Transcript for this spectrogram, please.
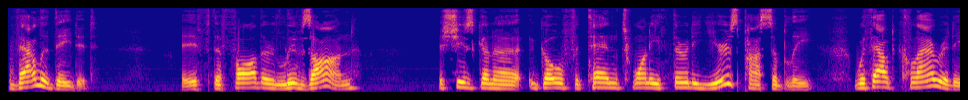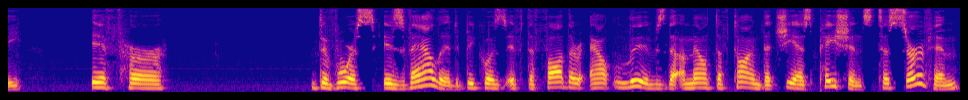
validated. If the father lives on, she's going to go for 10, 20, 30 years possibly without clarity if her divorce is valid because if the father outlives the amount of time that she has patience to serve him,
